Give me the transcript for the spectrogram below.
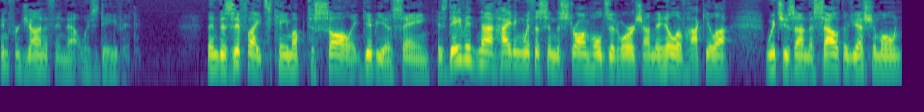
And for Jonathan, that was David. Then the Ziphites came up to Saul at Gibeah saying, is David not hiding with us in the strongholds at Horesh on the hill of Hachilah, which is on the south of Yeshimon?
